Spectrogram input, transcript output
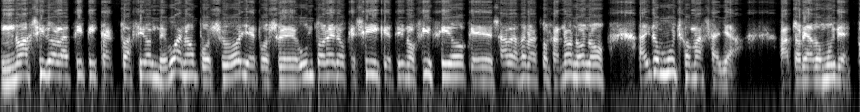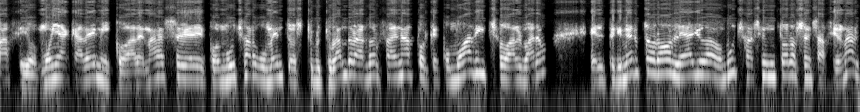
no ha sido la típica actuación de, bueno, pues oye, pues eh, un torero que sí, que tiene oficio, que sabe hacer las cosas. No, no, no, ha ido mucho más allá ha toreado muy despacio, muy académico, además eh, con mucho argumento, estructurando las dos faenas, porque como ha dicho Álvaro, el primer toro le ha ayudado mucho, ha sido un toro sensacional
